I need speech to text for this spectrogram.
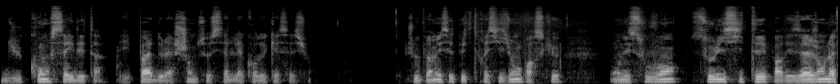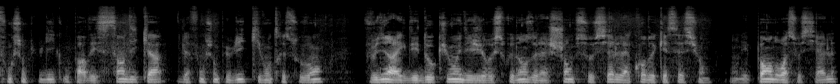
du Conseil d'État, et pas de la Chambre sociale de la Cour de cassation. Je me permets cette petite précision parce que on est souvent sollicité par des agents de la fonction publique ou par des syndicats de la fonction publique qui vont très souvent venir avec des documents et des jurisprudences de la Chambre sociale de la Cour de cassation. On n'est pas en droit social,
